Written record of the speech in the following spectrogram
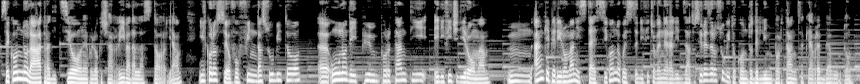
Secondo la tradizione, quello che ci arriva dalla storia, il Colosseo fu fin da subito eh, uno dei più importanti edifici di Roma, Mm, anche per i romani stessi, quando questo edificio venne realizzato, si resero subito conto dell'importanza che avrebbe avuto.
